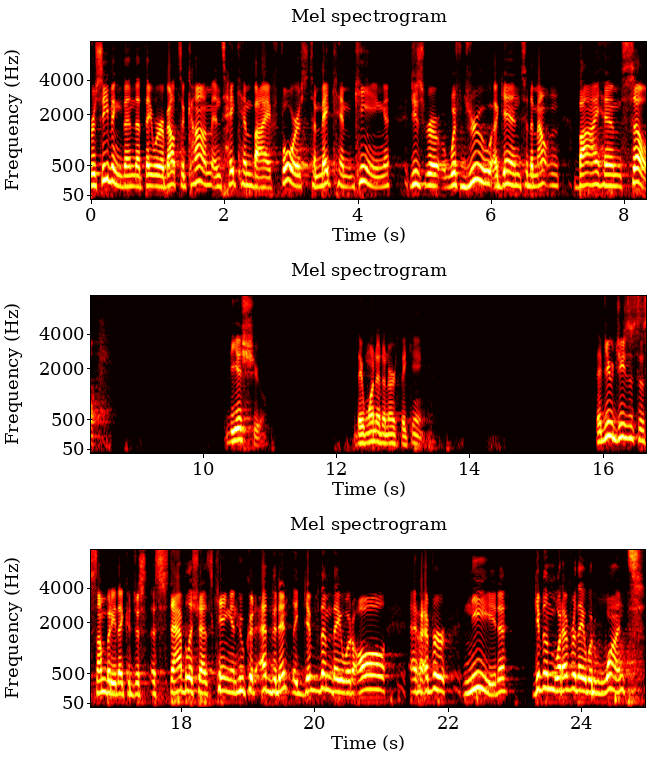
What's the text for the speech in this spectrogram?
Perceiving then that they were about to come and take him by force to make him king, Jesus withdrew again to the mountain by himself. The issue they wanted an earthly king. They viewed Jesus as somebody they could just establish as king and who could evidently give them they would all ever need, give them whatever they would want.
